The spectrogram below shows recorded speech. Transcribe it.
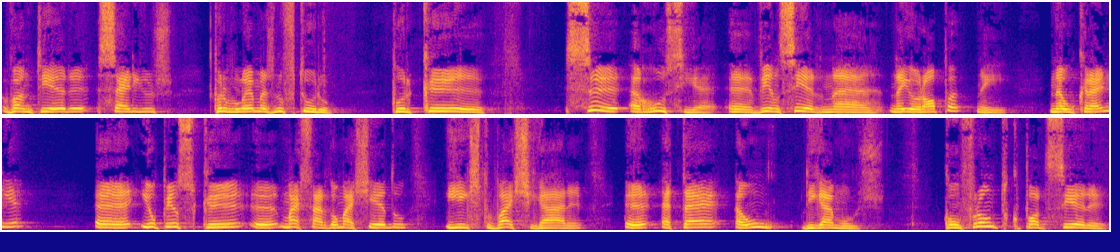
vão ter sérios problemas no futuro, porque se a Rússia uh, vencer na, na Europa, na, na Ucrânia, uh, eu penso que uh, mais tarde ou mais cedo isto vai chegar até a um, digamos, confronto que pode ser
